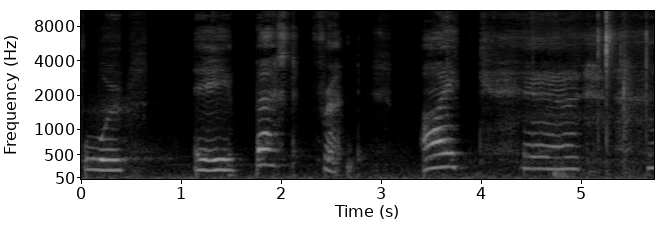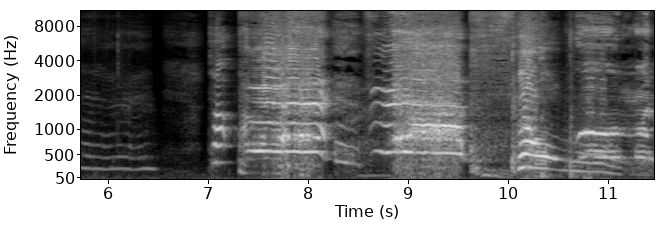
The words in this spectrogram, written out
for a best friend. I can talk. Oh my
